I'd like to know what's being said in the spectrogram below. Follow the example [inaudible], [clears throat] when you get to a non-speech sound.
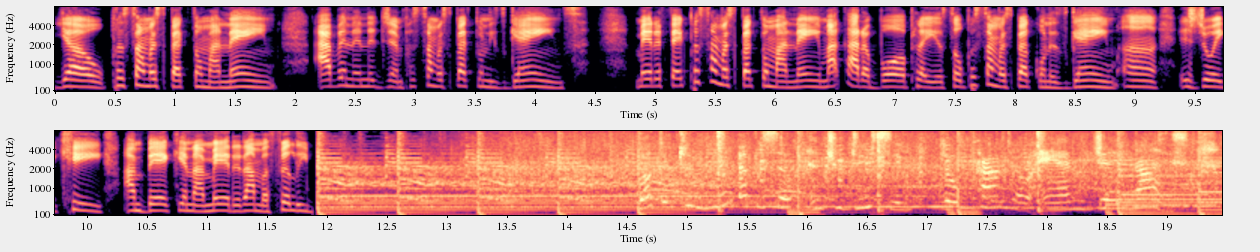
Yo, put some respect on my name. I've been in the gym. Put some respect on these games. Matter of fact, put some respect on my name. I got a ball player, so put some respect on his game. Uh, it's Joi Key. I'm back and I'm at it. I'm a Philly. Welcome to a new episode introducing Joe Pronto and Jay Nice.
